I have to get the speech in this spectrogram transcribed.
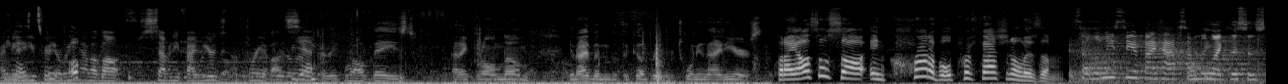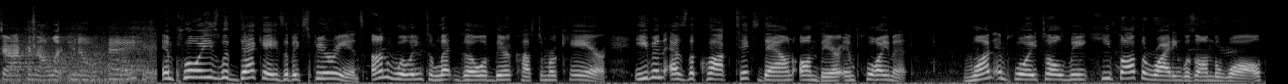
I mean, nice you figure we have about 75 years, the three of us. Yeah. I think we're all dazed. I think we're all numb. And I've been with the company for 29 years. But I also saw incredible professionalism. So let me see if I have something like this in stock and I'll let you know, okay? Employees with decades of experience, unwilling to let go of their customer care, even as the clock ticks down on their employment. One employee told me he thought the writing was on the wall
